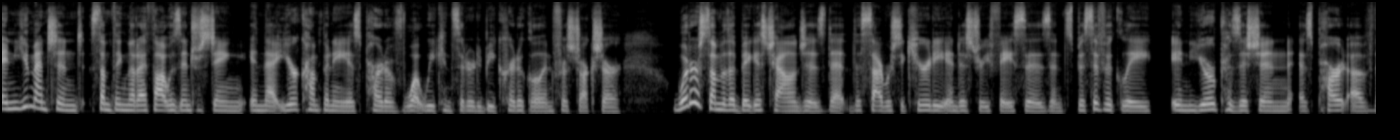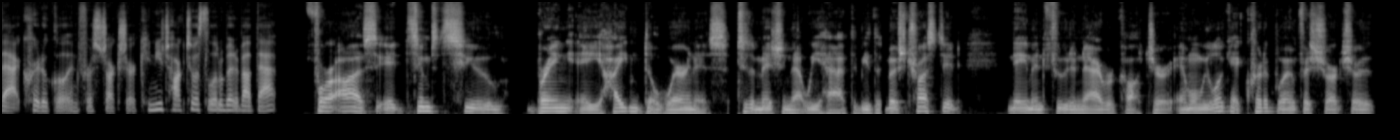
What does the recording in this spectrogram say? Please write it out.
And you mentioned something that I thought was interesting in that your company is part of what we consider to be critical infrastructure. What are some of the biggest challenges that the cybersecurity industry faces, and specifically in your position as part of that critical infrastructure? Can you talk to us a little bit about that? For us, it seems to bring a heightened awareness to the mission that we have to be the most trusted name in food and agriculture. And when we look at critical infrastructure,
